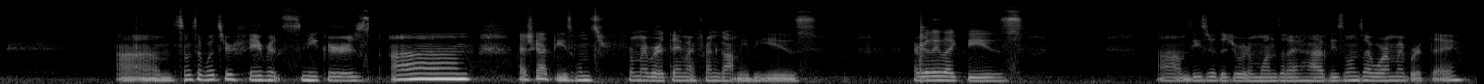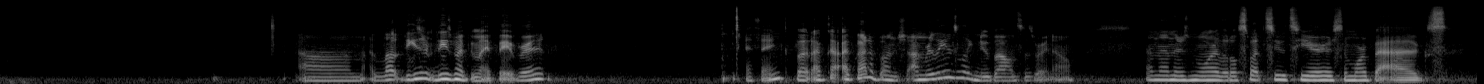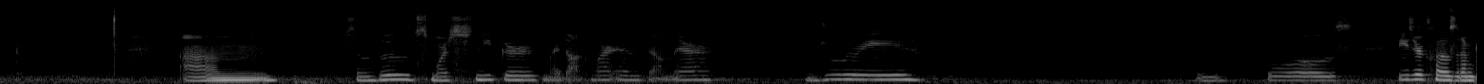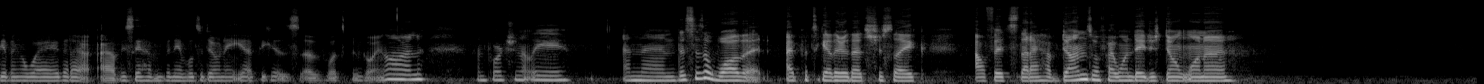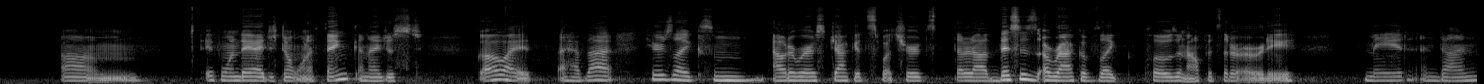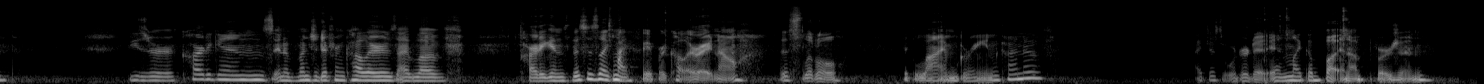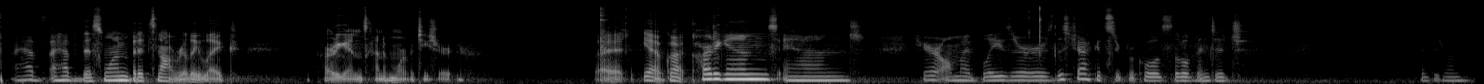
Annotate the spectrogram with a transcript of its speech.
Um, someone said, "What's your favorite sneakers?" Um, I just got these ones for my birthday. My friend got me these. I really like these. Um, these are the Jordan ones that I have. These ones I wore on my birthday. Um, I love these. Are, these might be my favorite. I think, but I've got I've got a bunch. I'm really into like New Balances right now. And then there's more little sweatsuits here, some more bags. Um, some boots, more sneakers, my Doc Martens down there, some jewelry, some jewels. These are clothes that I'm giving away that I, obviously haven't been able to donate yet because of what's been going on, unfortunately. And then this is a wall that I put together that's just like outfits that I have done. So if I one day just don't want to, um, if one day I just don't want to think and I just go, I, I have that. Here's like some outerwear, jackets, sweatshirts, da da da. This is a rack of like clothes and outfits that are already made and done. These are cardigans in a bunch of different colors. I love cardigans. This is like my favorite color right now. This little like lime green kind of. I just ordered it in like a button-up version. I have I have this one, but it's not really like a cardigan. It's kind of more of a t-shirt. But yeah, I've got cardigans and here are all my blazers. This jacket's super cool. It's a little vintage vintage one.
